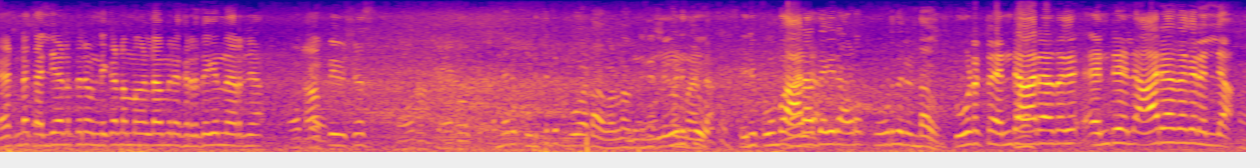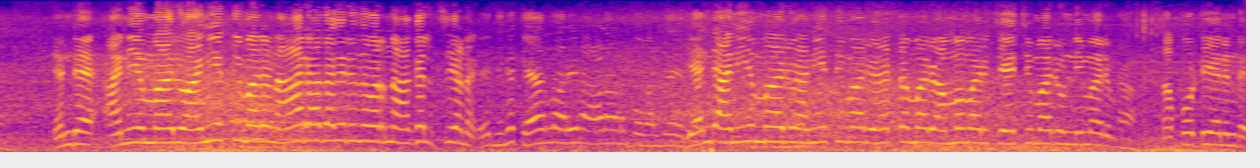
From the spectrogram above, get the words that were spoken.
ഏട്ടന്റെ കല്യാണത്തിന് ഉണ്ണിക്കണ്ണ മകളുടെ ഹൃദയം നിറഞ്ഞ. Happy wishes. കുടിച്ചിട്ട് പോവാട്ടോ വെള്ളം. ഇനി പോകുമ്പോ ആരാധകർ അവിടെ കൂടുതലുണ്ടാവും. കൂടട്ടെ എന്റെ ആരാധകർ എന്റെ ആരാധകരല്ല. എന്റെ അനിയന്മാരും അനിയത്തിമാരാണ് ആരാധകരെന്ന് പറഞ്ഞ അകൽച്ചയാണ്. നിങ്ങൾ കേരളം അറിയുന്ന ആളാണ് ഇപ്പൊ മനസ്സിലായത് എന്റെ അനിയന്മാരും അനിയത്തിമാരും ഏട്ടന്മാരും അമ്മമാരും ചേച്ചിമാരും ഉണ്ണിമാരും സപ്പോർട്ട് ചെയ്യാനുണ്ട്.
